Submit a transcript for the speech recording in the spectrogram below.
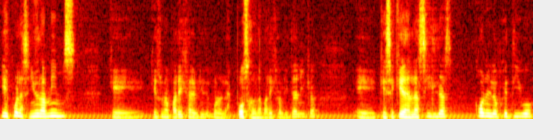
Y después la señora Mims, que, es una pareja, de, bueno, la esposa de una pareja británica, eh, que se queda en las islas con el objetivo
